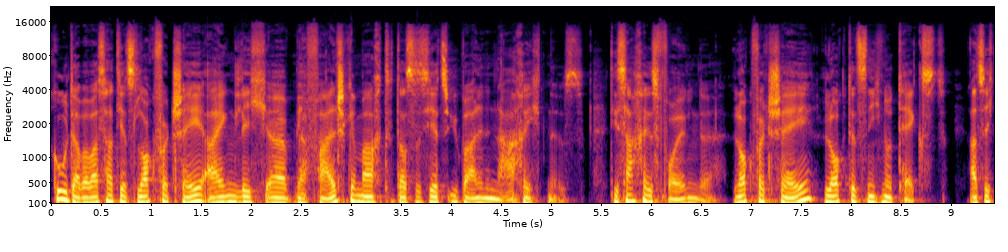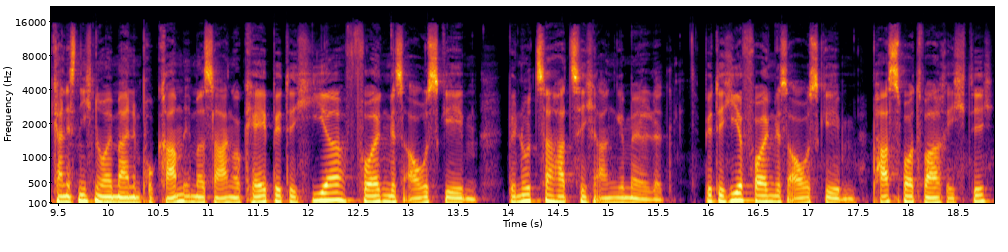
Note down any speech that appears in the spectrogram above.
Gut, aber was hat jetzt Log4j eigentlich äh, ja, falsch gemacht, dass es jetzt überall in den Nachrichten ist? Die Sache ist folgende. Log4j loggt jetzt nicht nur Text. Also ich kann jetzt nicht nur in meinem Programm immer sagen, okay, bitte hier folgendes ausgeben. Benutzer hat sich angemeldet. Bitte hier folgendes ausgeben. Passwort war richtig.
